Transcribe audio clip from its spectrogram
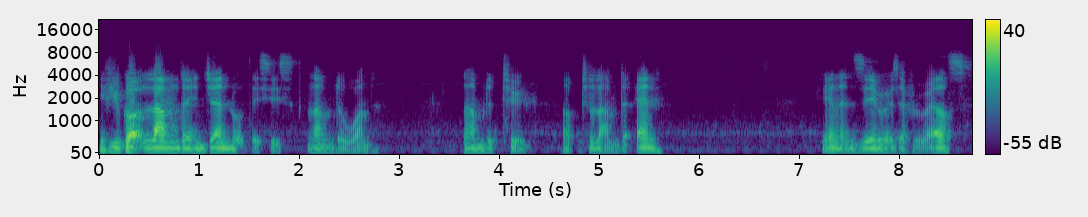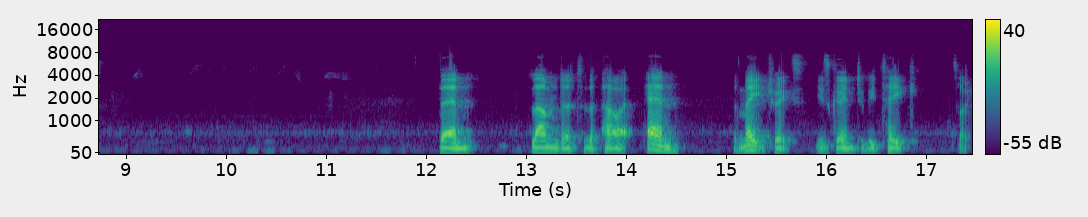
If you've got lambda in general, this is lambda 1, lambda 2, up to lambda n, and then zeros everywhere else. Then lambda to the power n the matrix is going to be take, sorry,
